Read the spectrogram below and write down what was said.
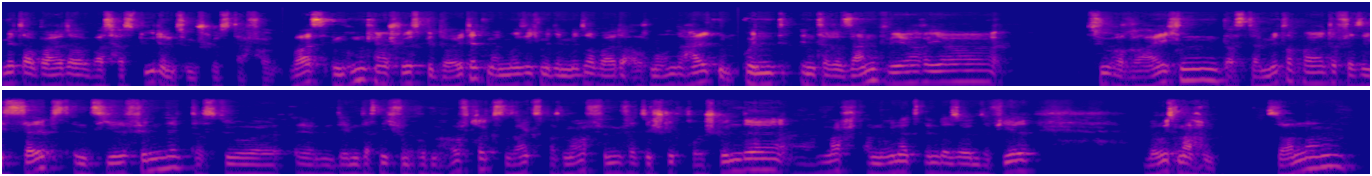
Mitarbeiter, was hast du denn zum Schluss davon? Was im Umkehrschluss bedeutet, man muss sich mit dem Mitarbeiter auch mal unterhalten. Und interessant wäre ja, zu erreichen, dass der Mitarbeiter für sich selbst ein Ziel findet, dass du ähm, dem das nicht von oben aufdrückst und sagst, pass mal, 45 Stück pro Stunde, äh, macht am Monatsende so und so viel, losmachen, sondern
